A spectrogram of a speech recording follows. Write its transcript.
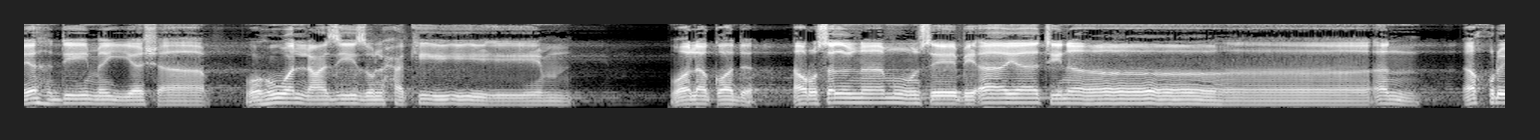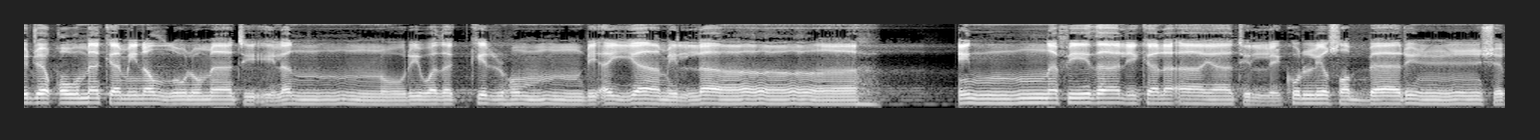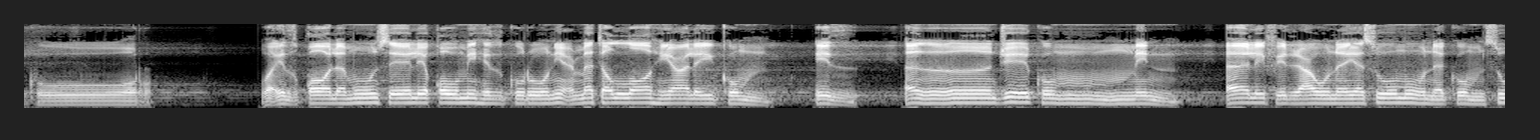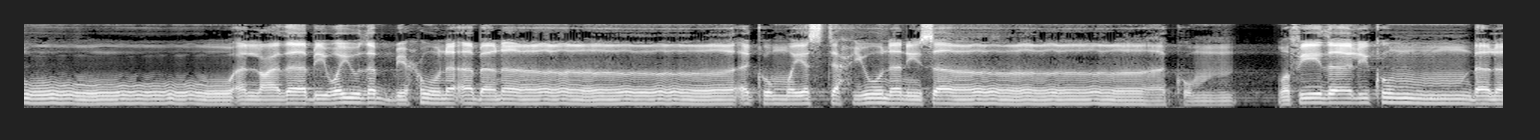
ويهدي من يشاء وهو العزيز الحكيم. ولقد أرسلنا موسى بآياتنا أن أخرج قومك من الظلمات إلى النور وذكرهم بأيام الله. إن في ذلك لآيات لكل صبار شكور. وإذ قال موسى لقومه اذكروا نعمة الله عليكم إذ أنجيكم من آل فرعون يسومونكم سوء العذاب ويذبحون أبناءكم ويستحيون نساءكم وفي ذلكم بلاء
